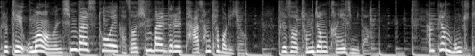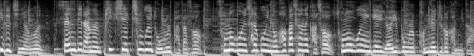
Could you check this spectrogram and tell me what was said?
그렇게 우마왕은 신발 스토어에 가서 신발들을 다 삼켜버리죠. 그래서 점점 강해집니다. 한편 몽키키드 진영은 샌디라는 픽시의 친구의 도움을 받아서 손오공이 살고 있는 화가산에 가서 손오공에게 여의봉을 건네주러 갑니다.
